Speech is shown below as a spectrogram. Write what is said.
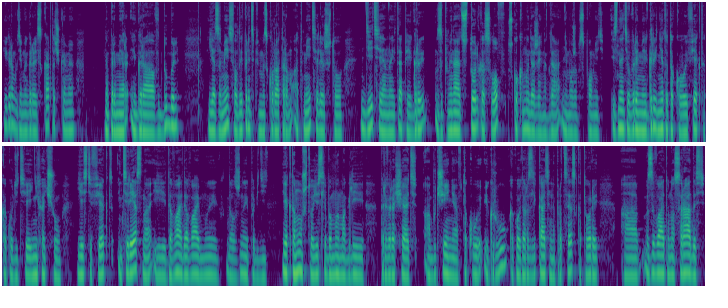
играм, где мы играли с карточками, Например, игра в дубль. Я заметил, да и в принципе мы с куратором отметили, что дети на этапе игры запоминают столько слов, сколько мы даже иногда не можем вспомнить. И знаете, во время игры нету такого эффекта, как у детей «не хочу». Есть эффект «интересно» и «давай-давай, мы должны победить». Я к тому, что если бы мы могли превращать обучение в такую игру, какой-то развлекательный процесс, который а, вызывает у нас радость,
